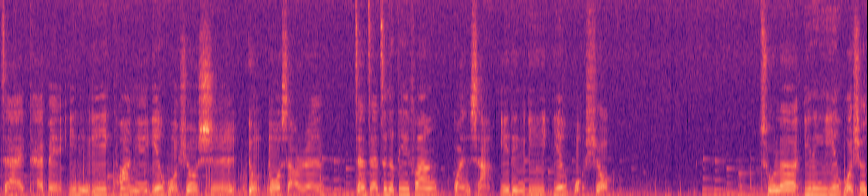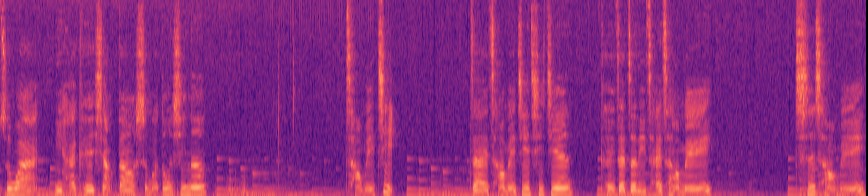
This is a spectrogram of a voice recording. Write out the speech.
在台北一零一跨年烟火秀时，有多少人站在这个地方观赏一零一烟火秀？除了一零一烟火秀之外，你还可以想到什么东西呢？草莓季，在草莓季期间，可以在这里采草莓、吃草莓。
